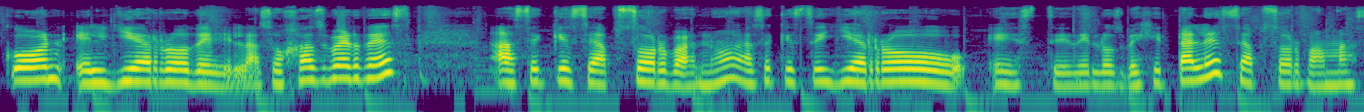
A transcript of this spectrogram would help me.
con el hierro de las hojas verdes hace que se absorba, ¿no? Hace que ese hierro este, de los vegetales se absorba más.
